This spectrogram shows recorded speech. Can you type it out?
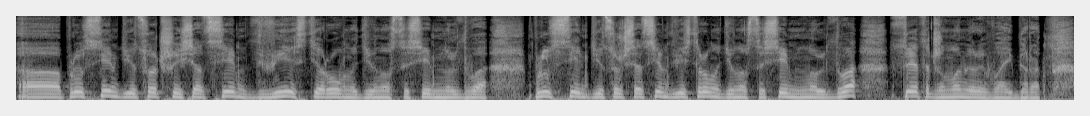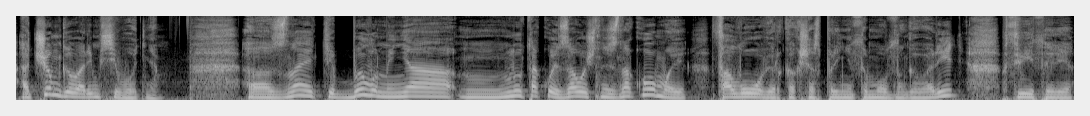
э, плюс 7 967 200 ровно 9702 плюс 7 967 200 ровно 9702 этот же номер и Вайбера. О чем говорим сегодня? А, знаете, был у меня, ну, такой заочный знакомый, фолловер, как сейчас принято модно говорить в Твиттере,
